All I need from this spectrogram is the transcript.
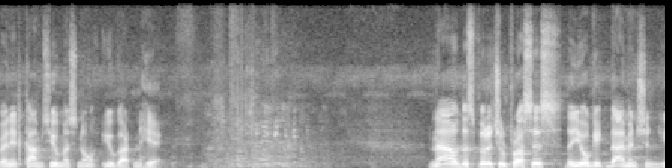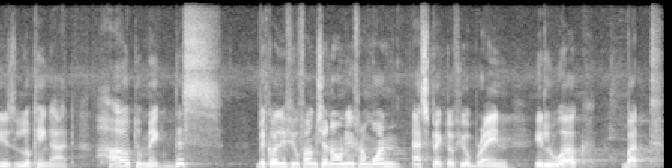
When it comes, you must know you've gotten here. Now the spiritual process, the yogic dimension is looking at how to make this, because if you function only from one aspect of your brain, it'll work, but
